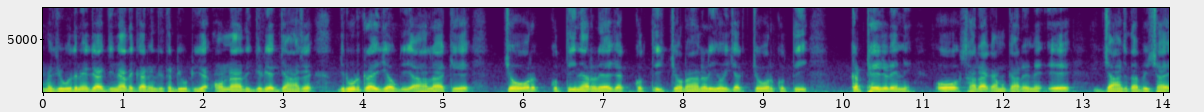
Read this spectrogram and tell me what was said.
ਮੌਜੂਦ ਨੇ ਜਾਂ ਜਿਨ੍ਹਾਂ ਅਧਿਕਾਰੀਆਂ ਦੀ ਇੱਥੇ ਡਿਊਟੀ ਆ ਉਹਨਾਂ ਦੀ ਜਿਹੜੀ ਆ ਜਾਂਚ ਜ਼ਰੂਰ ਕਰਾਈ ਜਾਊਗੀ। ਹਾਲਾਂਕਿ ਚੋਰ ਕੁੱਤੀ ਨਾਲ ਰਲਿਆ ਜਾਂ ਕੁੱਤੀ ਚੋਰਾਂ ਨਾਲ ਰਲੀ ਹੋਈ ਜਾਂ ਚੋਰ ਕੁੱਤੀ ਇਕੱਠੇ ਜਿਹੜੇ ਨੇ ਉਹ ਸਾਰਾ ਕੰਮ ਕਰ ਰਹੇ ਨੇ ਇਹ ਜਾਂਚ ਦਾ ਵਿਸ਼ਾ ਹੈ।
